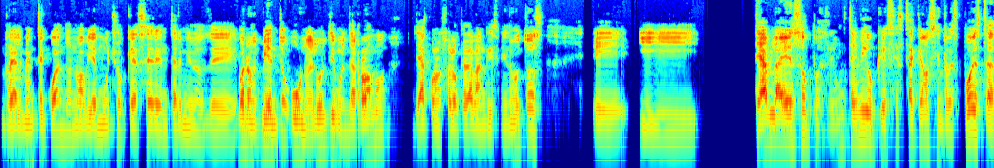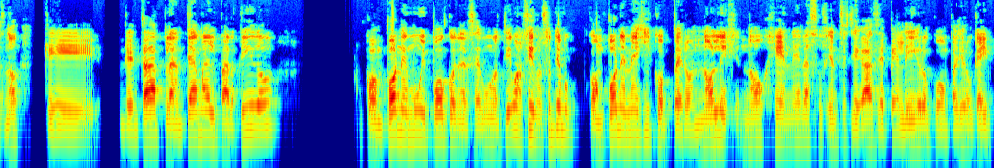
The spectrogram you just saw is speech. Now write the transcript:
realmente cuando no había mucho que hacer en términos de, bueno, viento, uno, el último, el de Romo, ya cuando solo quedaban diez minutos, eh, y te habla eso, pues, de un técnico que se está quedando sin respuestas, ¿no? Que de entrada plantea mal el partido, compone muy poco en el segundo tiempo. Sí, en el segundo tiempo compone México, pero no, le, no genera suficientes llegadas de peligro como para decir, ok,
